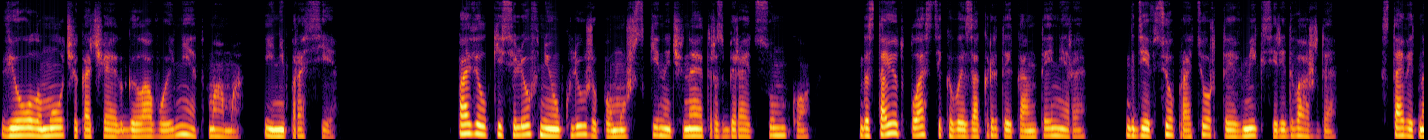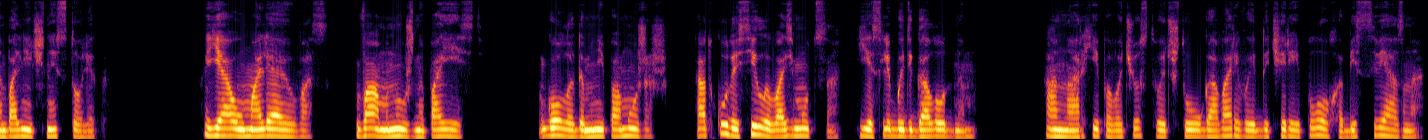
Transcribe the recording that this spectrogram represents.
Виола молча качает головой. «Нет, мама, и не проси». Павел Киселёв неуклюже по-мужски начинает разбирать сумку, достает пластиковые закрытые контейнеры, где все протертое в миксере дважды, ставит на больничный столик. «Я умоляю вас, вам нужно поесть. Голодом не поможешь. Откуда силы возьмутся, если быть голодным? Анна Архипова чувствует, что уговаривает дочерей плохо, бессвязно,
